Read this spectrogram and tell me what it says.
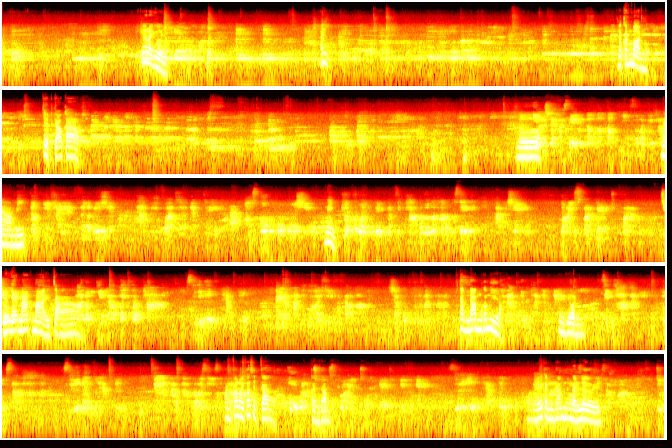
เรื่ออะไรเอ่ย แล้วก้อนบอลเจ็ดเก้าเก้าเลิศนามินี่เยอะแยะมากมายจ้า กันดั้มก็มีเหรอหุ่นยนต์สินค้าอันหนึ่งแถมหนึ่งในราคาสามร้อยสี่สิบพันเก้าร้อยเก้าสิบเก้ากันดั้มไรท์เด็กเด็กแก่ซื้อหนึ่งแถมหนึ่งกันดั้มทั้งนั้นเลยจุ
